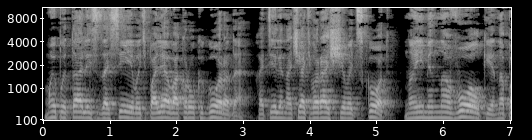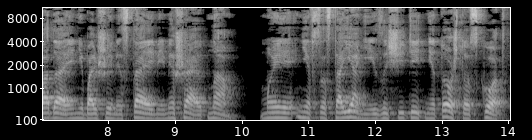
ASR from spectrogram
Мы пытались засеивать поля вокруг города, хотели начать выращивать скот, но именно волки, нападая небольшими стаями, мешают нам. Мы не в состоянии защитить не то что скот,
